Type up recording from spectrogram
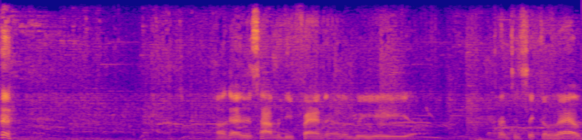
okay, this time the defense will be 20 seconds left.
